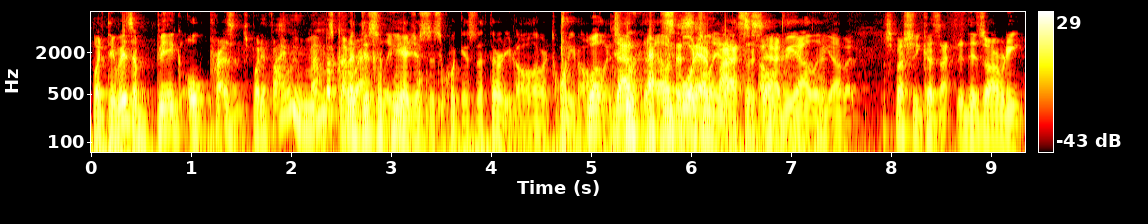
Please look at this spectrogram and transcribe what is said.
But there is a big oak presence. But if I remember It's going to disappear just as quick as the thirty dollar or twenty dollar Well, that. That's unfortunately, that's the sad reality of it. Especially because there's already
